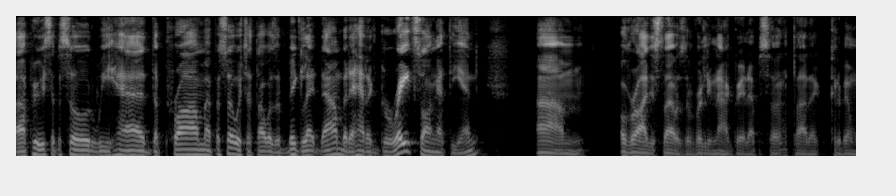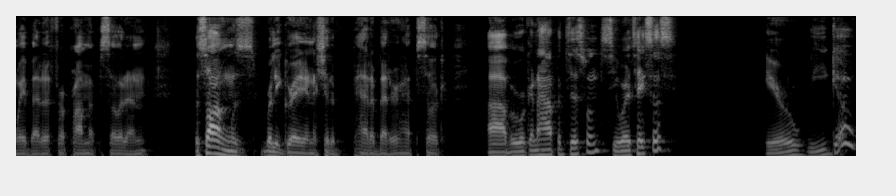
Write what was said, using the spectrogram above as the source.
Uh, previous episode, we had the prom episode, which I thought was a big letdown, but it had a great song at the end. Um, overall, I just thought it was a really not great episode. I thought it could have been way better for a prom episode, and the song was really great, and it should have had a better episode. Uh, but we're gonna hop into this one, see where it takes us. Here we go.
